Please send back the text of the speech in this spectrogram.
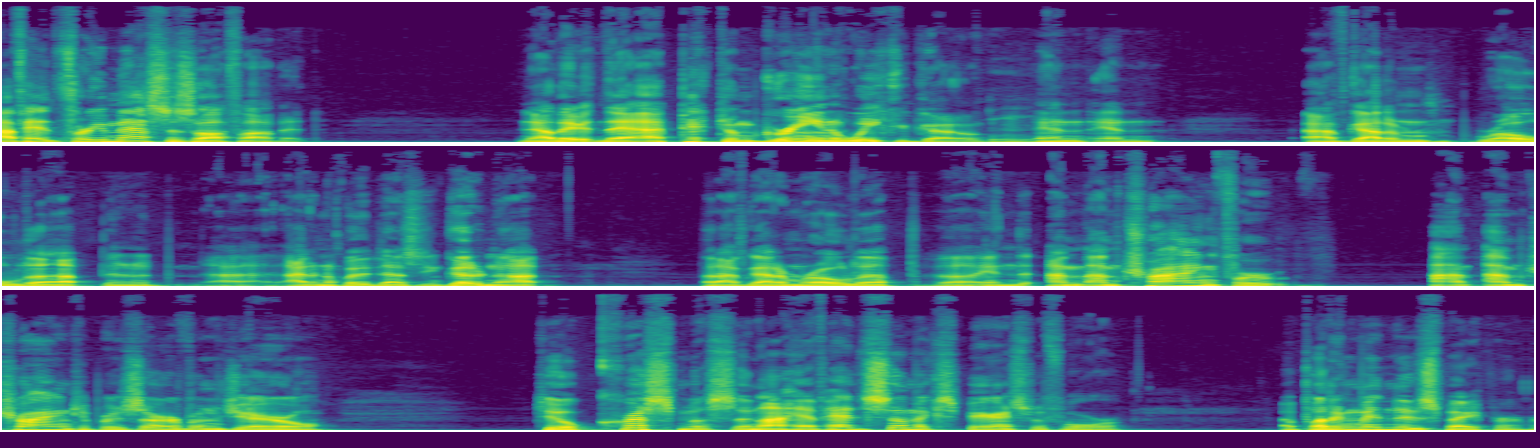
I've had three messes off of it. Now they, they I picked them green a week ago, and and I've got them rolled up, and uh, I don't know whether it does any good or not, but I've got them rolled up, uh, and I'm I'm trying for I'm I'm trying to preserve them, Gerald, till Christmas, and I have had some experience before of putting them in newspaper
